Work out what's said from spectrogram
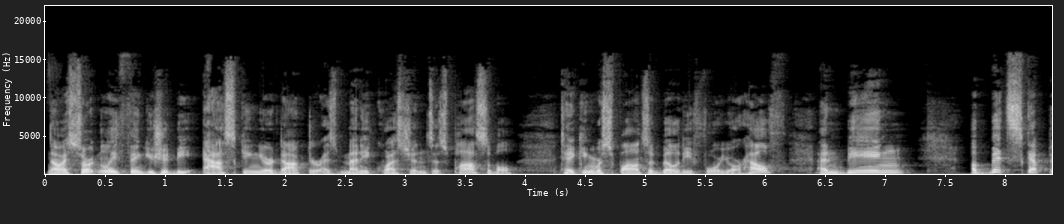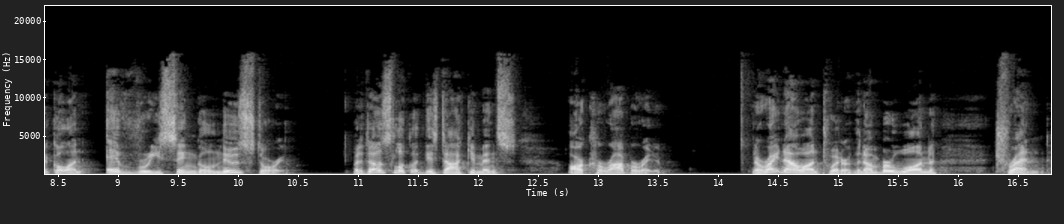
Now, I certainly think you should be asking your doctor as many questions as possible, taking responsibility for your health, and being a bit skeptical on every single news story. But it does look like these documents are corroborated. Now, right now on Twitter, the number one trend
